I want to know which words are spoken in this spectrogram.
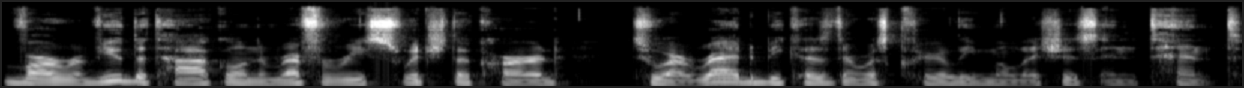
VAR reviewed the tackle and the referee switched the card to a red because there was clearly malicious intent.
